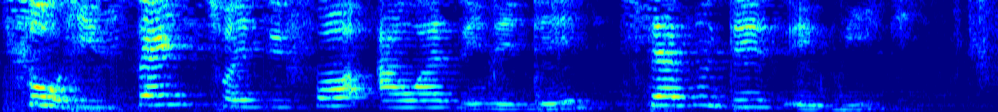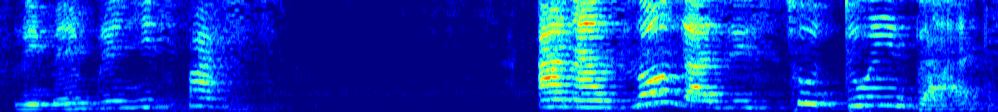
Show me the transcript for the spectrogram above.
So he spends 24 hours in a day, seven days a week, remembering his past. And as long as he stood doing that,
